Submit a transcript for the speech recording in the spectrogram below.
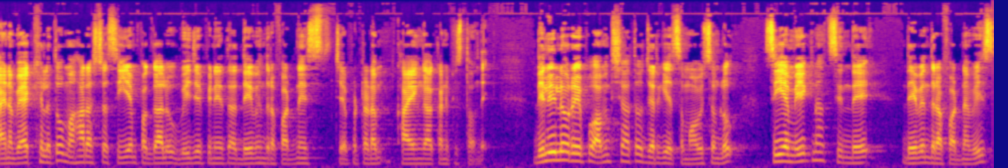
ఆయన వ్యాఖ్యలతో మహారాష్ట్ర సీఎం పగ్గాలు బీజేపీ నేత దేవేంద్ర ఫడ్నీస్ చేపట్టడం ఖాయంగా కనిపిస్తోంది. ఢిల్లీలో రేపు అమిత్ షాతో జరిగే సమావేశంలో సీఎం ఏక్నాథ్ సిందే దేవేంద్ర ఫడ్నవీస్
